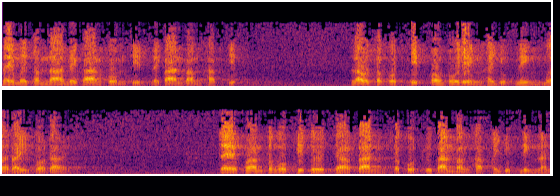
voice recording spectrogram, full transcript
ในเมื่อชำนาญในการข่มจิตในการบังคับจิต เราสะกดจิตของตัวเองให้หยุดนิ่งเมื่อไรก็ได้ แต่ความสงบที่เกิดจากการสะกดหรือการบังคับให้หยุดนิ่งนั้น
